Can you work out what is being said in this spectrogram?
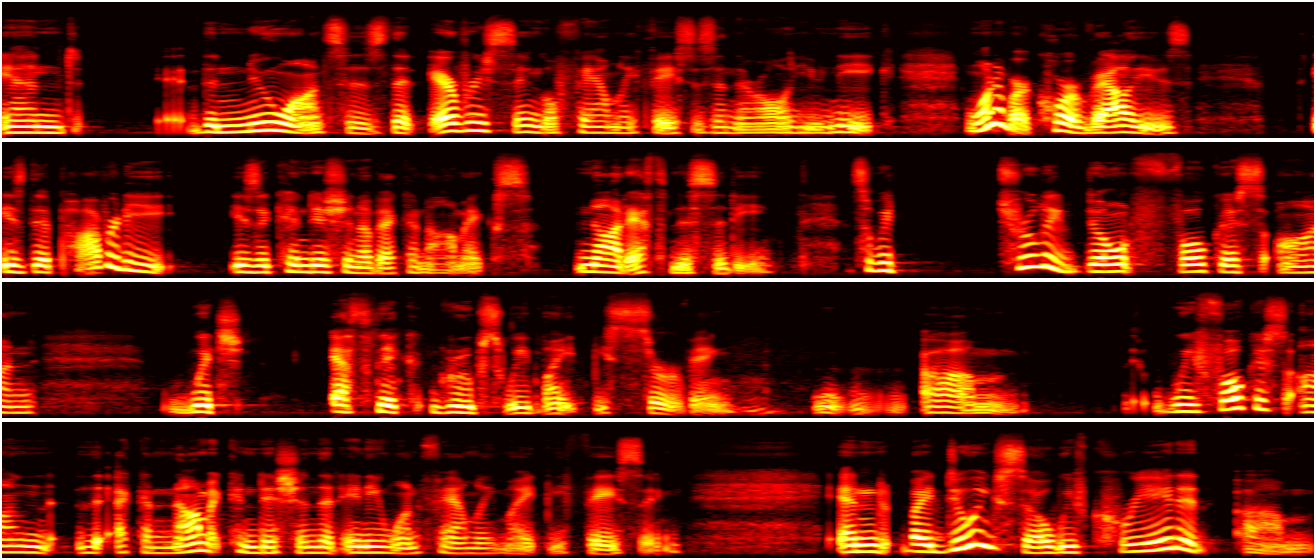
And the nuances that every single family faces, and they're all unique. One of our core values is that poverty is a condition of economics, not ethnicity. So we truly don't focus on which ethnic groups we might be serving. Um, we focus on the economic condition that any one family might be facing. And by doing so, we've created um,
